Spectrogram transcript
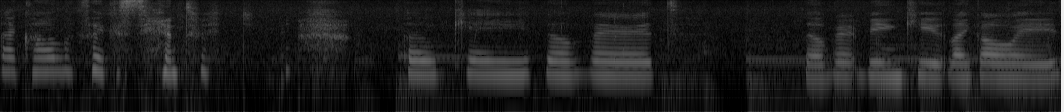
That cloud looks like a sandwich. okay, Filbert. Filbert being cute like always.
